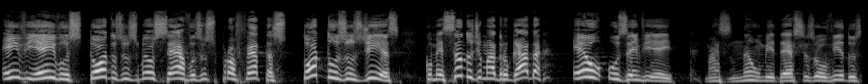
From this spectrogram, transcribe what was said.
enviei-vos todos os meus servos, os profetas, todos os dias, começando de madrugada, eu os enviei mas não me destes ouvidos,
